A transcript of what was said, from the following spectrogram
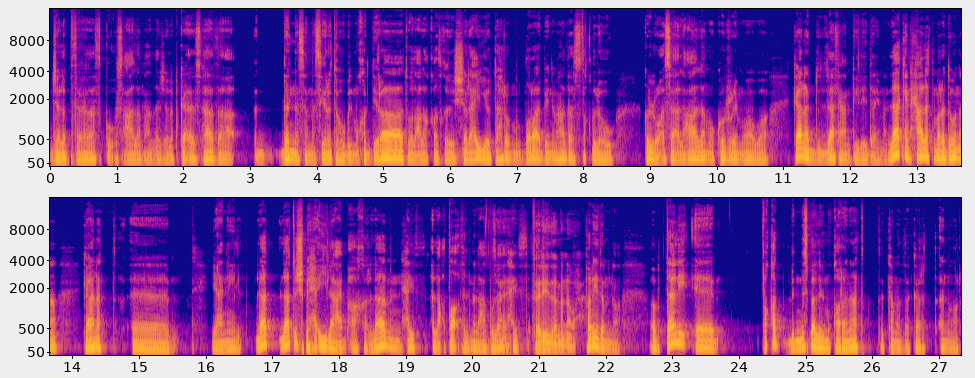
جلب ثلاث كؤوس عالم هذا جلب كأس هذا دنس مسيرته بالمخدرات والعلاقات غير الشرعية وتهرب من الضرائب بينما هذا استقبله كل رؤساء العالم وكرم و- كانت تدافع عن بيلي دائما لكن حالة مارادونا كانت آه، يعني لا لا تشبه أي لاعب آخر لا من حيث العطاء في الملعب ولا صحيح. من حيث فريدة من نوعها فريدة من نوعها وبالتالي آه، فقط بالنسبة للمقارنات كما ذكرت أنور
